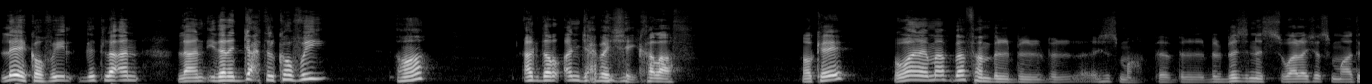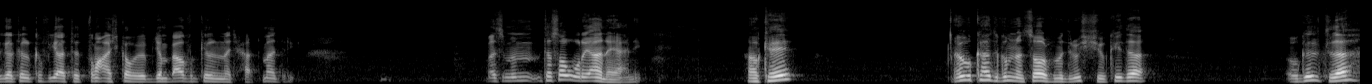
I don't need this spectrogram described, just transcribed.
ليه كوفي؟ قلت لأن لأن إذا نجحت الكوفي ها أقدر أنجح بأي شيء خلاص. أوكي؟ وأنا ما بفهم بال بال بال شو اسمه بال بال بال business ولا شو اسمه تلقى كل الكوفيات 12 كوفي بجنب بعض كل نجحات ما أدري. بس من تصوري أنا يعني. أوكي؟ هو كاد قمنا نسولف مدري وش وكذا وقلت له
